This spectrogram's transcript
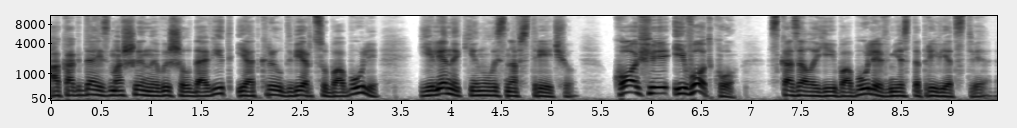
А когда из машины вышел Давид и открыл дверцу бабули, Елена кинулась навстречу. «Кофе и водку!» — сказала ей бабуля вместо приветствия.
